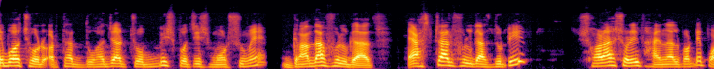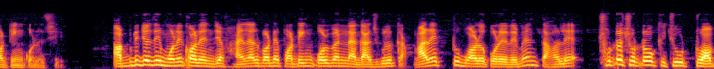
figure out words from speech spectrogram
এবছর অর্থাৎ দু হাজার চব্বিশ পঁচিশ মরশুমে গাঁদা ফুল গাছ অ্যাস্টার ফুল গাছ দুটি সরাসরি ফাইনাল পটে পটিং করেছি। আপনি যদি মনে করেন যে ফাইনাল পটে পটিং করবেন না, গাছগুলোকে আরেকটু বড় করে নেবেন, তাহলে ছোট ছোট কিছু টপ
